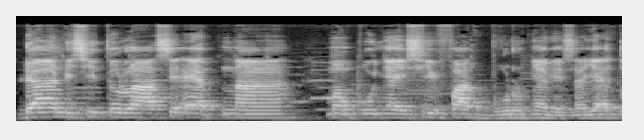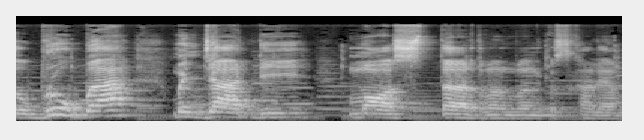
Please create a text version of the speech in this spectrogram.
Dan di situlah si Etna mempunyai sifat buruknya guys ya, yaitu berubah menjadi monster teman-temanku sekalian.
